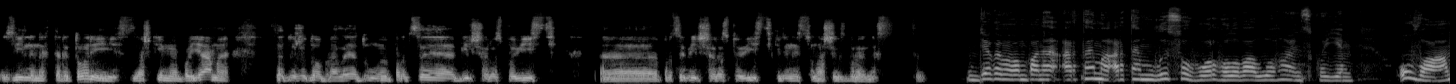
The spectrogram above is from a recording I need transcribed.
звільнених територій з важкими боями це дуже добре. Але я думаю, про це більше розповість. е, Про це більше розповість керівництво наших збройних сил. Дякуємо вам, пане Артеме. Артем Лисогор, голова Луганської ОВА.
